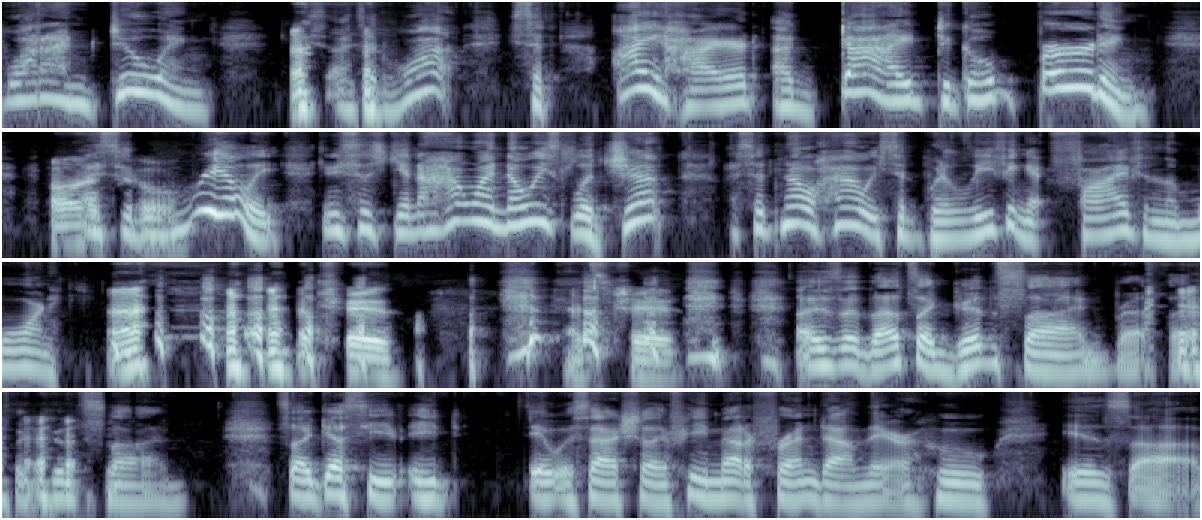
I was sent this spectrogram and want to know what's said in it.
what I'm doing." I said, "What?" He said, "I hired a guide to go birding." Oh, I said, cool. "Really?" And he says, "You know how I know he's legit?" I said, "No, how?" He said, "We're leaving at five in the morning." true. That's true. I said, "That's a good sign, Brett. That's a good sign." So I guess he he it was actually he met a friend down there who is uh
